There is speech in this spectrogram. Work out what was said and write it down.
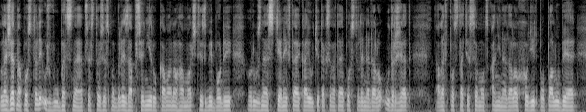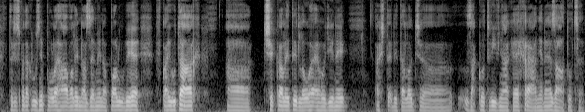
ležet na posteli už vůbec ne, přestože jsme byli zapření rukama, nohama, čtyřmi body o různé stěny v té kajutě, tak se na té posteli nedalo udržet, ale v podstatě se moc ani nedalo chodit po palubě, takže jsme tak různě polehávali na zemi, na palubě, v kajutách a čekali ty dlouhé hodiny, až tedy ta loď eh, zakotví v nějaké chráněné zátoce.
